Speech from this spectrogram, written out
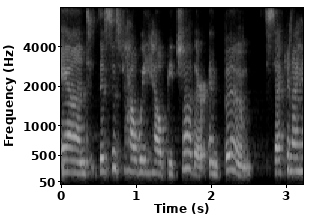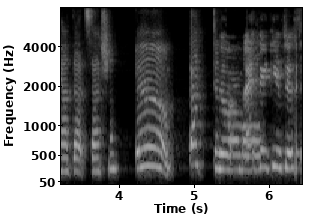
And this is how we help each other. And boom, second I had that session, boom, back to so normal. I think you just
